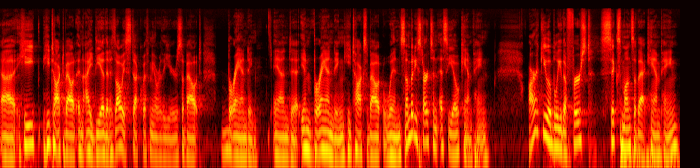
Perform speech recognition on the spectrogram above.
Uh, he he talked about an idea that has always stuck with me over the years about branding. And in branding, he talks about when somebody starts an SEO campaign, arguably the first six months of that campaign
